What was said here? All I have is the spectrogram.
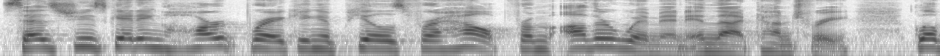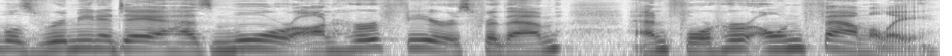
says she's getting heartbreaking appeals for help from other women in that country. Global's Rumina Daya has more on her fears for them and for her own family.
